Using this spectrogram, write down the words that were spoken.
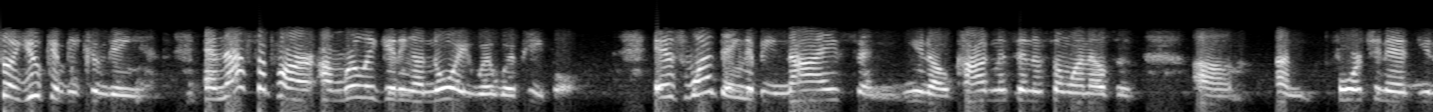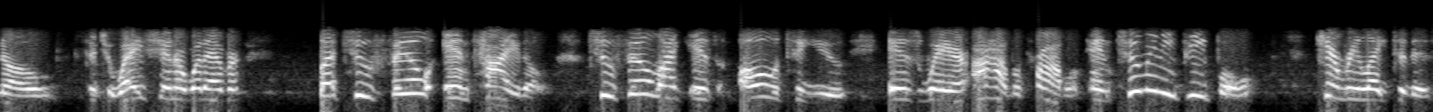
so you can be convenient. And that's the part I'm really getting annoyed with with people. It's one thing to be nice and, you know, cognizant of someone else's um unfortunate, you know, situation or whatever, but to feel entitled, to feel like it's owed to you is where I have a problem. And too many people can relate to this.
